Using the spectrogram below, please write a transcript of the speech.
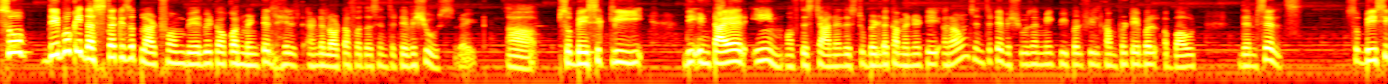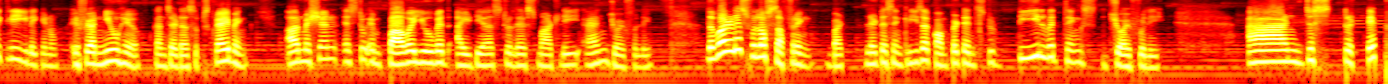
So, Debu Ki Dastak is a platform where we talk on mental health and a lot of other sensitive issues, right? Uh, so, basically, the entire aim of this channel is to build a community around sensitive issues and make people feel comfortable about themselves. So, basically, like, you know, if you're new here, consider subscribing. Our mission is to empower you with ideas to live smartly and joyfully. The world is full of suffering, but let us increase our competence to deal with things joyfully. And just a tip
